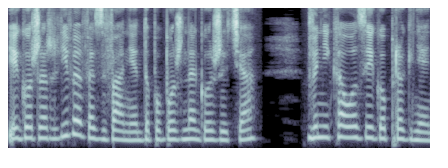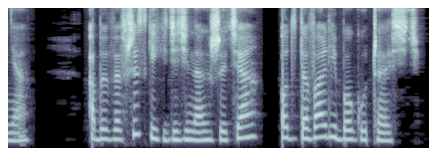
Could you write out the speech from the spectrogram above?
Jego żarliwe wezwanie do pobożnego życia wynikało z jego pragnienia, aby we wszystkich dziedzinach życia oddawali Bogu cześć.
